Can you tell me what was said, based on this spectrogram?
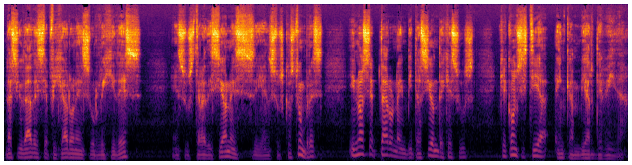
Las ciudades se fijaron en su rigidez, en sus tradiciones y en sus costumbres, y no aceptaron la invitación de Jesús, que consistía en cambiar de vida.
